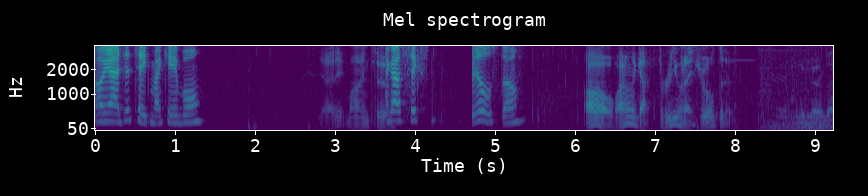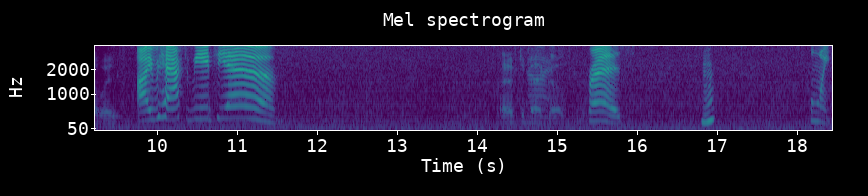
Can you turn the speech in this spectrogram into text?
Oh yeah, I did take my cable. Yeah, I didn't mind too. I got six bills though. Oh, I only got three when I drilled it. I'm go that way. I hacked the ATM. I have to back up. Prez. Hmm? Point.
